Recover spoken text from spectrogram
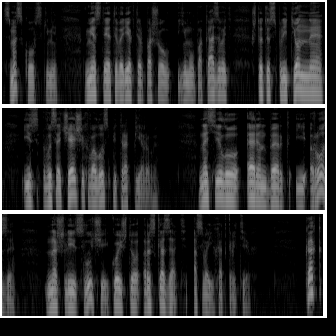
с московскими. Вместо этого ректор пошел ему показывать, что-то сплетенное из высочайших волос Петра I. На силу Эренберг и Розе нашли случай кое-что рассказать о своих открытиях. Как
